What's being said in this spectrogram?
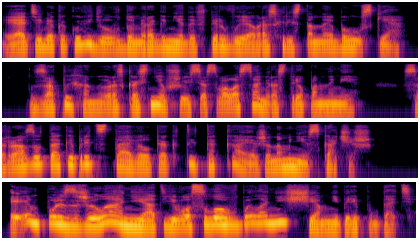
Я тебя как увидел в доме Рогнеды впервые в расхристанной блузке, запыханную, раскрасневшуюся, с волосами растрепанными. Сразу так и представил, как ты такая же на мне скачешь. Импульс желания от его слов было ни с чем не перепутать.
